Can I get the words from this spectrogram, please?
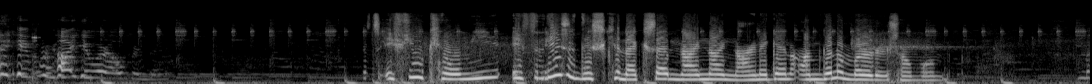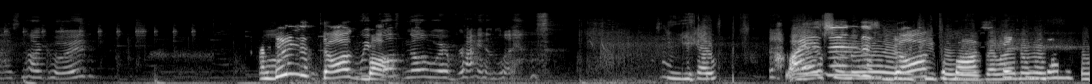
I forgot you were over there. If you kill me, if this disconnects at 999 again, I'm gonna murder someone. That's not good. I'm doing this dog We ball. both know where Brian lives. Yep. Why I also isn't know this where other dog people box I know taking them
